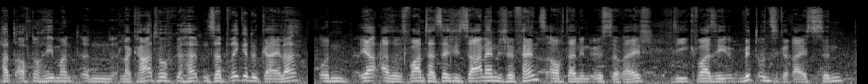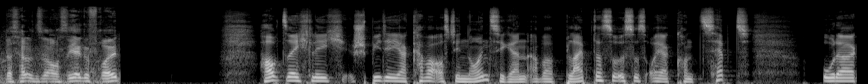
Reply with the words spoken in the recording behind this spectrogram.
hat auch noch jemand ein Plakat hochgehalten, Sabricke du Geiler. Und ja, also es waren tatsächlich saarländische Fans auch dann in Österreich, die quasi mit uns gereist sind. Das hat uns auch sehr gefreut. Hauptsächlich spielt ihr ja Cover aus den 90ern, aber bleibt das so? Ist es euer Konzept? Oder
